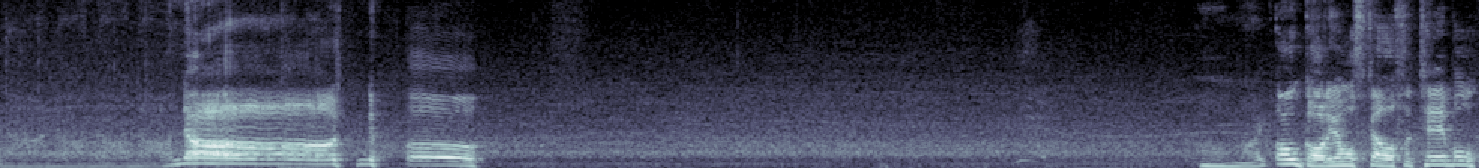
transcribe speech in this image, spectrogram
No, no, no, no, no, no. Oh my. Oh god, he almost fell off the table.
